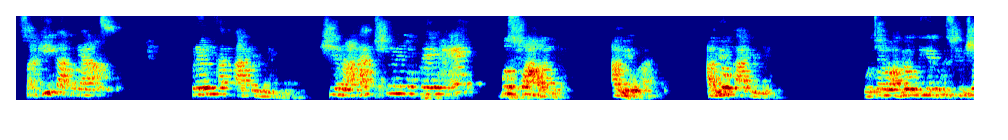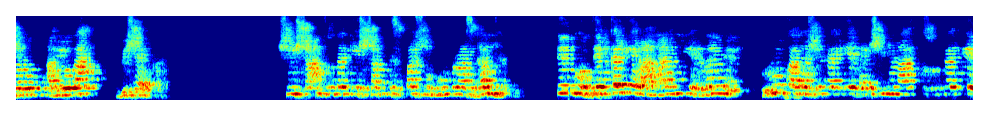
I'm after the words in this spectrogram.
सखी का प्रयास प्रेम का कार्य नहीं है। श्री राधा कृष्ण में जो प्रेम है, वो स्वाभाविक है। अभियोग अभियोग कार्य नहीं। वो चलो अभियोग दिए दूसरे विषय अभियोगा विषय का श्री श्याम सुंदर के शब्द स्पर्श, रूप, रस, गंध इनको देख करके राधा के हृदय में रूप का दर्शन करके वैष्णव को सुन करके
